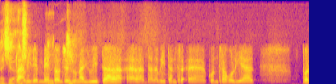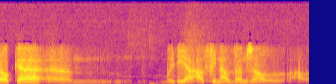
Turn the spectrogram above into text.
Això, Clar, això... evidentment, doncs, és una lluita eh, de David entre, eh, contra Goliat, però que, eh, vull dir, al final, doncs, el, el,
